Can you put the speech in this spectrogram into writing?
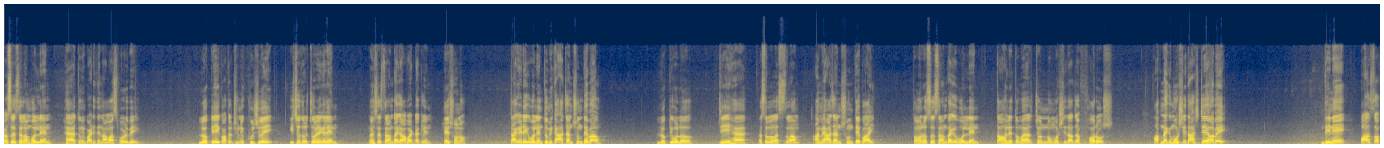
রসুল ইসলাম বললেন হ্যাঁ তুমি বাড়িতে নামাজ পড়বে। লোকটি এই কথাটা শুনে খুশি হয়ে কিছু দূর চলে গেলেন। নহিসাল্লাম তাকে আবার ডাকলেন, হে শোনো। তাকে ডেকে বললেন, তুমি কি আজান শুনতে পাও? লোকটি বলল যে হ্যাঁ। রসল্লা সাল্লাম আমি আজান শুনতে পাই। তখন রসুলাম তাকে বললেন, তাহলে তোমার জন্য মসজিদ আজা ফরস আপনাকে মসজিদ আসতেই হবে। দিনে পাঁচ তক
